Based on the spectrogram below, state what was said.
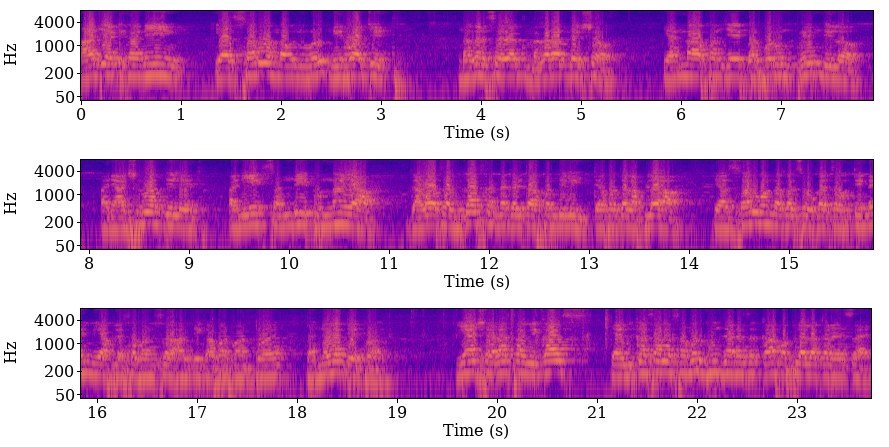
आज या ठिकाणी या सर्व नवनिर्वाचित नगरसेवक नगराध्यक्ष यांना आपण जे भरभरून प्रेम दिलं आणि आशीर्वाद दिलेत आणि एक संधी पुन्हा या गावाचा विकास करण्याकरिता आपण दिली त्याबद्दल आपल्या या सर्व नगरसेवकाच्या वतीने मी आपल्या सर्वांचं हार्दिक आभार मानतोय. धन्यवाद देतोय. या शहराचा विकास या विकासाला समोर घेऊन जाण्याचं काम आपल्याला करायचं आहे.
